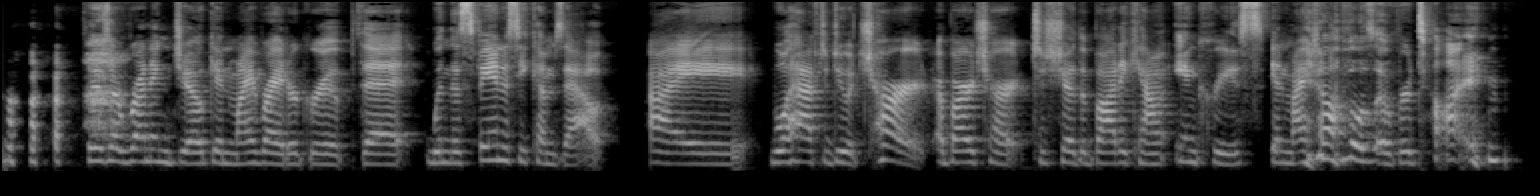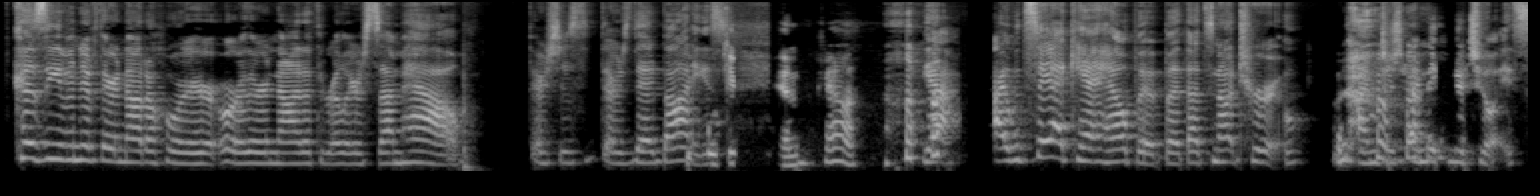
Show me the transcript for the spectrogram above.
there's a running joke in my writer group that when this fantasy comes out, I will have to do a chart, a bar chart to show the body count increase in my novels over time. Because even if they're not a horror or they're not a thriller, somehow there's just there's dead bodies. Yeah. yeah. I would say I can't help it, but that's not true. I'm just I'm making a choice.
